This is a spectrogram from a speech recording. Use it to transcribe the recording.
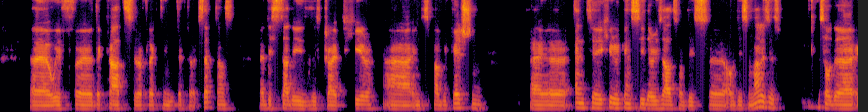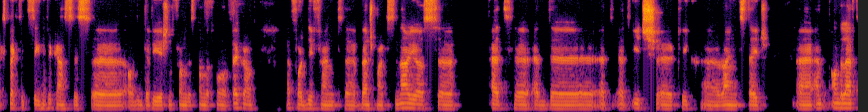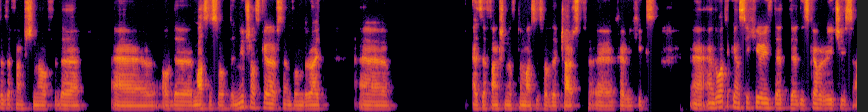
uh, with uh, the cuts reflecting detector acceptance. This study is described here uh, in this publication. Uh, and uh, here you can see the results of this of this analysis. So the expected significances of the deviation from the standard model background for different benchmark scenarios at uh, at the at, at each uh, CLIC uh, running stage and on the left as a function of the of the masses of the neutral scalars and on the right as a function of the masses of the charged uh, heavy Higgs. Uh, and what you can see here is that the discovery reach is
